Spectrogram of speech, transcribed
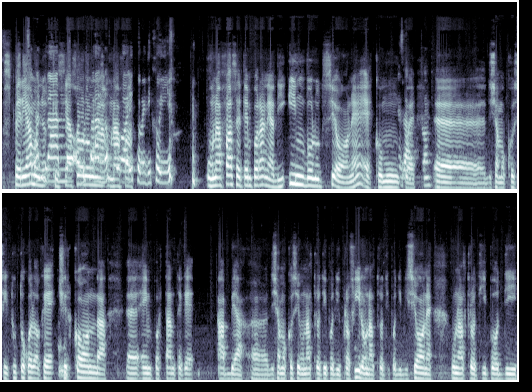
Speriamo in, che sia solo una, una fuori, fa- come dico io una fase temporanea di involuzione e comunque esatto. eh, diciamo così tutto quello che circonda eh, è importante che abbia eh, diciamo così un altro tipo di profilo, un altro tipo di visione, un altro tipo di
